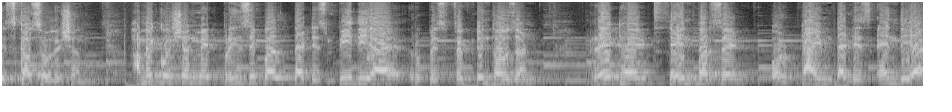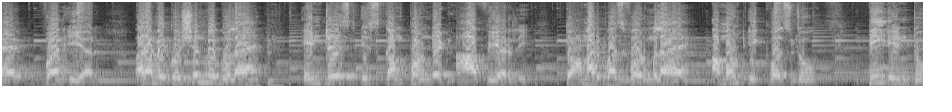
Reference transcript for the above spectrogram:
इसका सॉल्यूशन हमें क्वेश्चन में प्रिंसिपल दैट इज़ पी दिया है रुपीज़ फिफ्टीन थाउज़ेंड रेट है टेन परसेंट और टाइम दैट इज़ एन दिया है वन ईयर और हमें क्वेश्चन में बोला है interest is compounded half yearly तो हमारे पास फॉर्मूला है amount equals to P into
